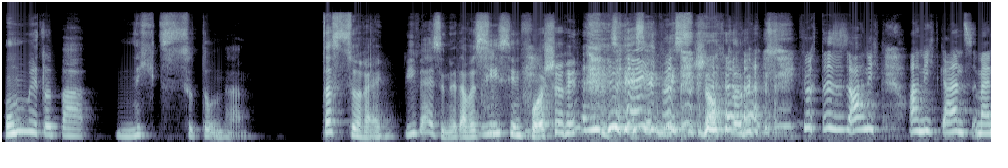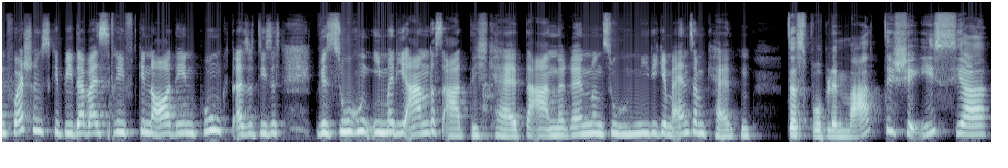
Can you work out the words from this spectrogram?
unmittelbar nichts zu tun haben das zu erreichen? Wie weiß ich nicht. Aber Sie sind Forscherin, Sie sind Wissenschaftlerin. ich fürchte, das ist auch nicht, auch nicht ganz mein Forschungsgebiet, aber es trifft genau den Punkt. Also dieses, wir suchen immer die Andersartigkeit der anderen und suchen nie die Gemeinsamkeiten. Das Problematische ist ja,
